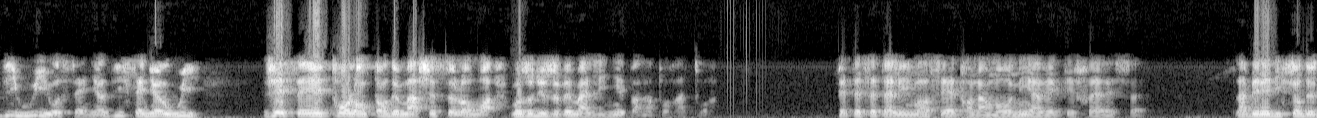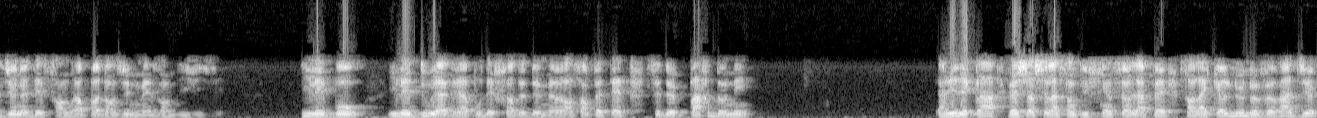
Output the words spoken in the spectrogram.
Dis oui au Seigneur. Dis Seigneur, oui. J'ai essayé trop longtemps de marcher selon moi, mais aujourd'hui, je vais m'aligner par rapport à toi. Peut-être cet alignement, c'est être en harmonie avec tes frères et sœurs. La bénédiction de Dieu ne descendra pas dans une maison divisée. Il est beau, il est doux et agréable pour des frères de demeurer ensemble. Peut-être c'est de pardonner, la Bible déclare, rechercher la sanctification et la paix sans laquelle nous ne verra Dieu.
